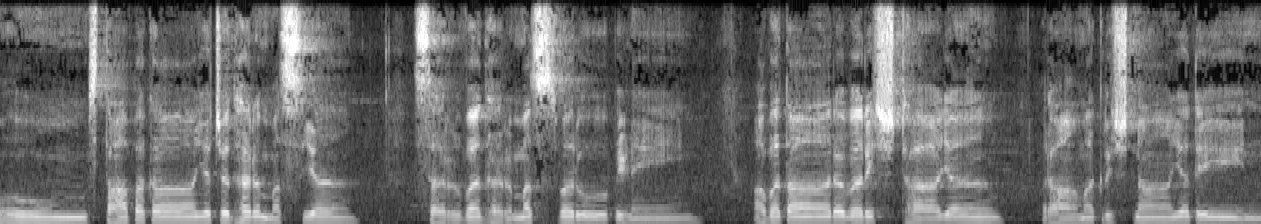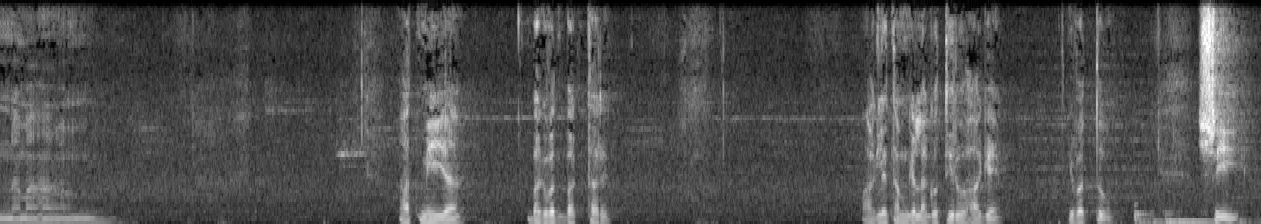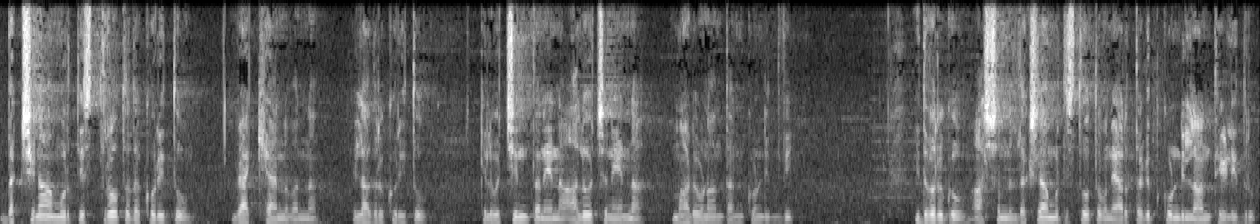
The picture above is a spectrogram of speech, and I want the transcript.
ॐ स्थापकाय च धर्मस्य सर्वधर्मस्वरूपिणे अवतारवरिष्ठाय ರಾಮಕೃಷ್ಣಾಯ ತೇ ನಮಃ ಆತ್ಮೀಯ ಭಗವದ್ಭಕ್ತರೇ ಆಗಲೇ ತಮಗೆಲ್ಲ ಗೊತ್ತಿರುವ ಹಾಗೆ ಇವತ್ತು ಶ್ರೀ ದಕ್ಷಿಣಾಮೂರ್ತಿ ಸ್ತೋತ್ರದ ಕುರಿತು ವ್ಯಾಖ್ಯಾನವನ್ನು ಎಲ್ಲದರ ಕುರಿತು ಕೆಲವು ಚಿಂತನೆಯನ್ನು, ಆಲೋಚನೆಯನ್ನು ಮಾಡೋಣ ಅಂತ ಅಂದ್ಕೊಂಡಿದ್ವಿ ಇದುವರೆಗೂ ಆಶ್ರಮದಲ್ಲಿ ದಕ್ಷಿಣಾಮೂರ್ತಿ ಸ್ತೋತ್ರವನ್ನು ಯಾರು ತೆಗೆದುಕೊಂಡಿಲ್ಲ ಅಂತ ಹೇಳಿದರು.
